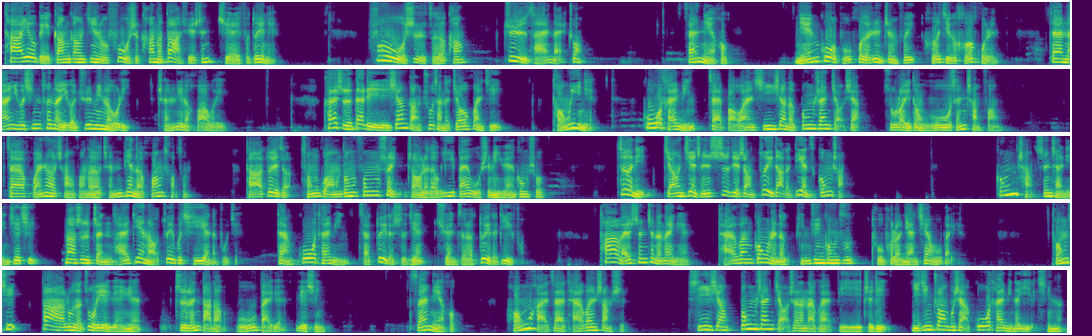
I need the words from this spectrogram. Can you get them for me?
他又给刚刚进入富士康的大学生写了一副对联：“富士则康，聚财乃壮。”三年后，年过不惑的任正非和几个合伙人，在南油新村的一个居民楼里成立了华为，开始代理香港出产的交换机。同一年，郭台铭在宝安西乡的崩山脚下租了一栋五层厂房。在环绕厂房的成片的荒草中，他对着从广东丰顺招来的一百五十名员工说：“这里将建成世界上最大的电子工厂。工厂生产连接器，那是整台电脑最不起眼的部件。但郭台铭在对的时间选择了对的地方。他来深圳的那年，台湾工人的平均工资突破了两千五百元，同期。大陆的作业人员只能达到五百元月薪。三年后，红海在台湾上市，西乡崩山脚下的那块鄙夷之地已经装不下郭台铭的野心了。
